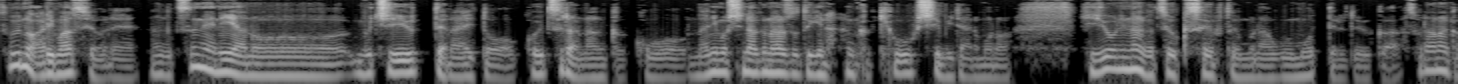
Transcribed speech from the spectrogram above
そういうのありますよね。なんか常にあの、鞭打ってないと、こいつらなんかこう、何もしなくなるぞ的ななんか恐怖心みたいなものは、非常になんか強く政府というものは持ってるというか、それはなんか、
